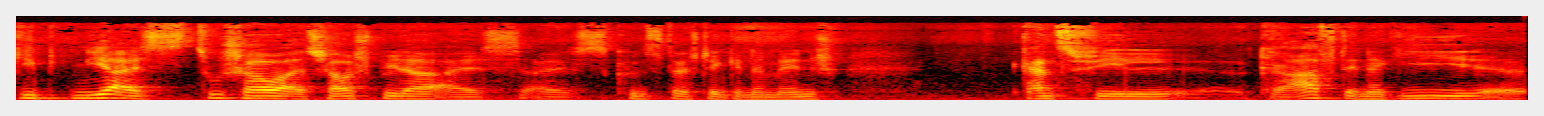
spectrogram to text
gibt mir als Zuschauer, als Schauspieler, als, als künstlerisch denkender Mensch ganz viel Kraft, Energie, äh,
